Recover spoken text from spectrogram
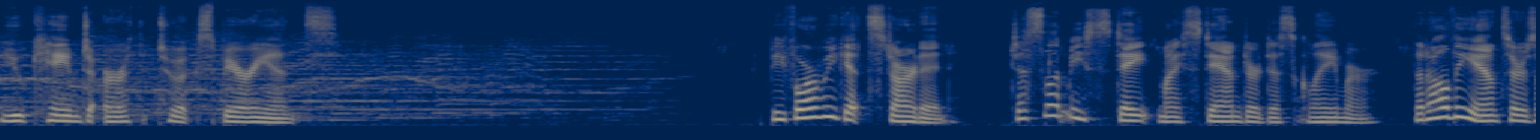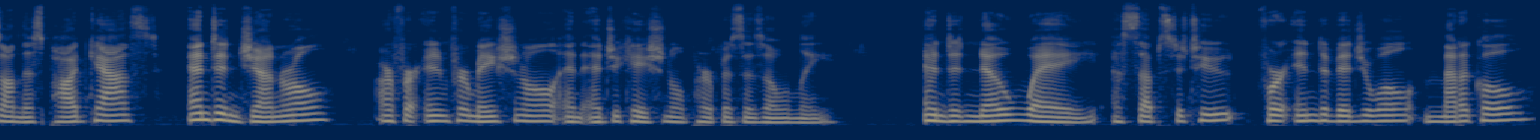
you came to Earth to experience. Before we get started, just let me state my standard disclaimer that all the answers on this podcast and in general are for informational and educational purposes only, and in no way a substitute for individual medical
